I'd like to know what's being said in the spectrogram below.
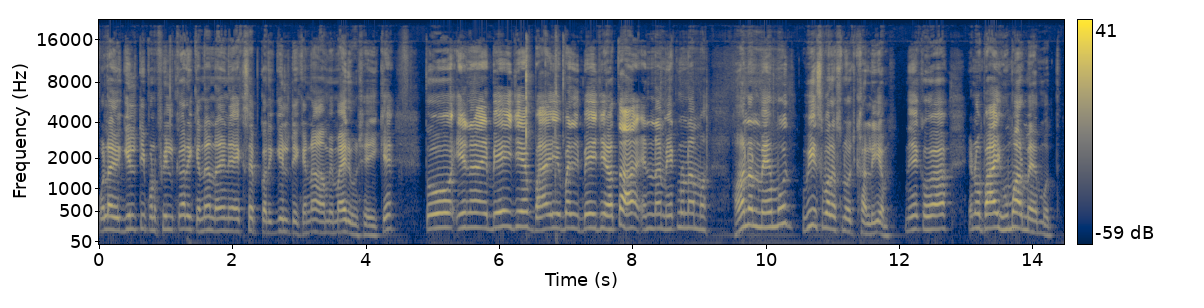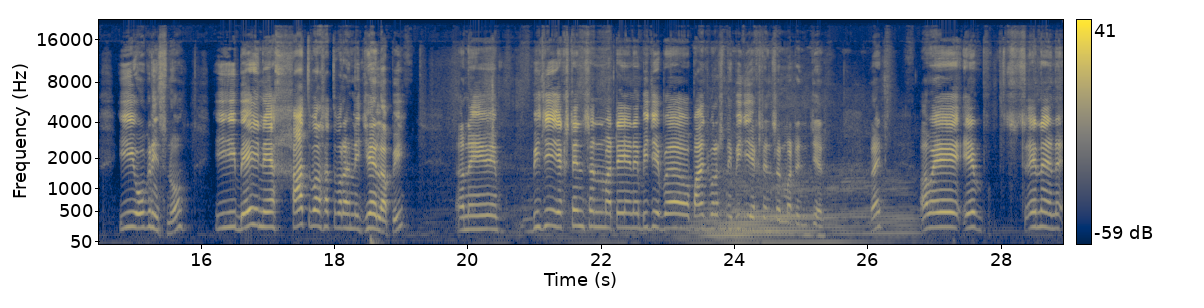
ઓલા ગિલ્ટી પણ ફીલ કરી કે ના ના, એને એક્સેપ્ટ કરી ગિલ્ટી કે ના, અમે માર્યું છે એ કે. તો એના બે જે ભાઈ, બે જે હતા, એનું નામ, એકનું નામ હનન મહેમૂદ, વીસ વર્ષનો જ ખાલી એમ. ને એક એનો ભાઈ હુમાર મહેમૂદ. એ ઓગણીસનો. એ બેયને સાત વર્ષ સાત વર્ષની જેલ આપી અને બીજી એક્સટેન્શન માટે એણે બીજી પાંચ વર્ષની બીજી એક્સટેન્શન માટેની જેલ. રાઈટ હવે એ એને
